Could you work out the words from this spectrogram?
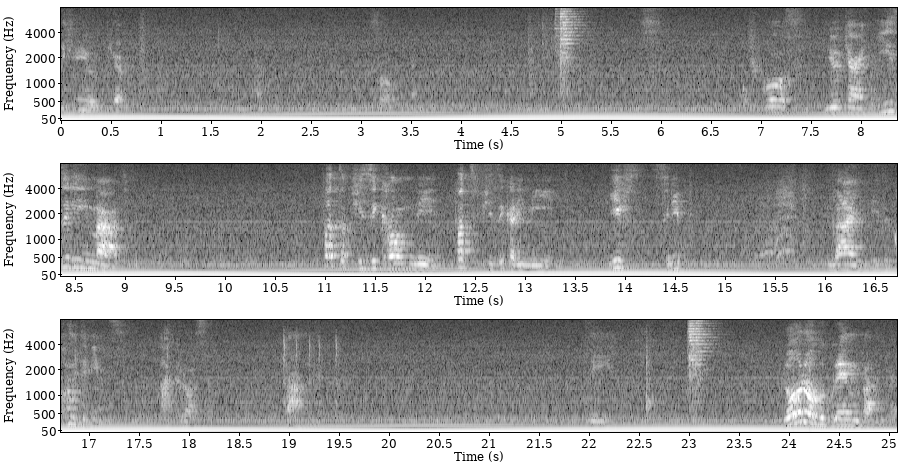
If you care. So, of course, you can easily imagine what physical mean, what physically mean if slip line is continuous across boundary. The role of grain boundary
